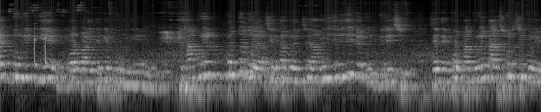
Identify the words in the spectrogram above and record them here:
এক দৌড়ে গিয়ে ওর বাড়ি থেকে ফুল নিয়ে এলো। ঠাকুরের কত দয়া, চিন্তা করেছে আমি নিজে নিজেই এটা বুঝেছি যে, দেখো, ঠাকুরের কাজ করছি বলে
